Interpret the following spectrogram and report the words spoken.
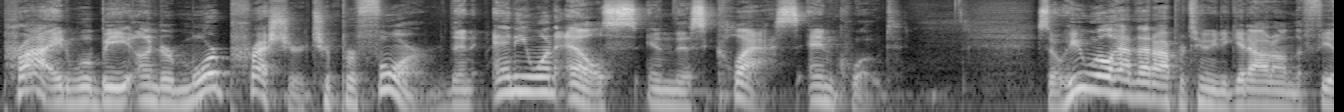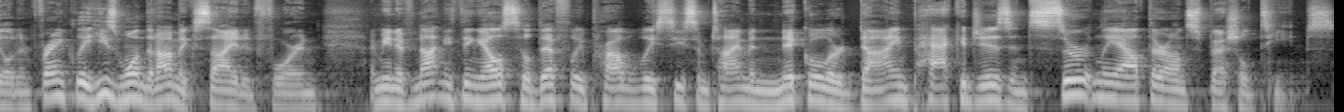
Pride will be under more pressure to perform than anyone else in this class. End quote. So he will have that opportunity to get out on the field. And frankly, he's one that I'm excited for. And I mean, if not anything else, he'll definitely probably see some time in nickel or dime packages and certainly out there on special teams.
